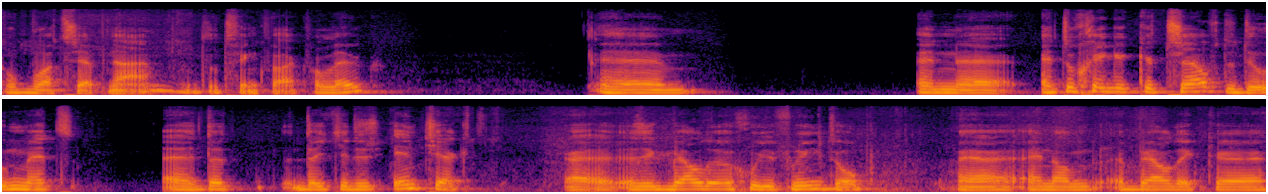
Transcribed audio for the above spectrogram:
Op WhatsApp na. Dat vind ik vaak wel leuk. Ehm, en, eh, en toen ging ik hetzelfde doen met eh, dat, dat je dus incheckt. Eh, dus ik belde een goede vriend op. en dan belde ik,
